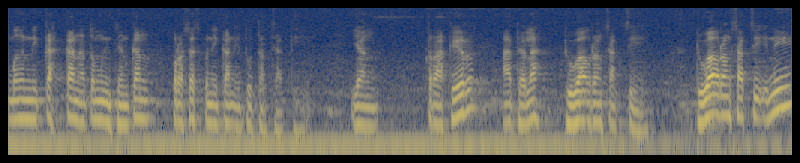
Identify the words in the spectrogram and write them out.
menikahkan atau mengizinkan proses pernikahan itu terjadi. Yang terakhir adalah dua orang saksi. Dua orang saksi ini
